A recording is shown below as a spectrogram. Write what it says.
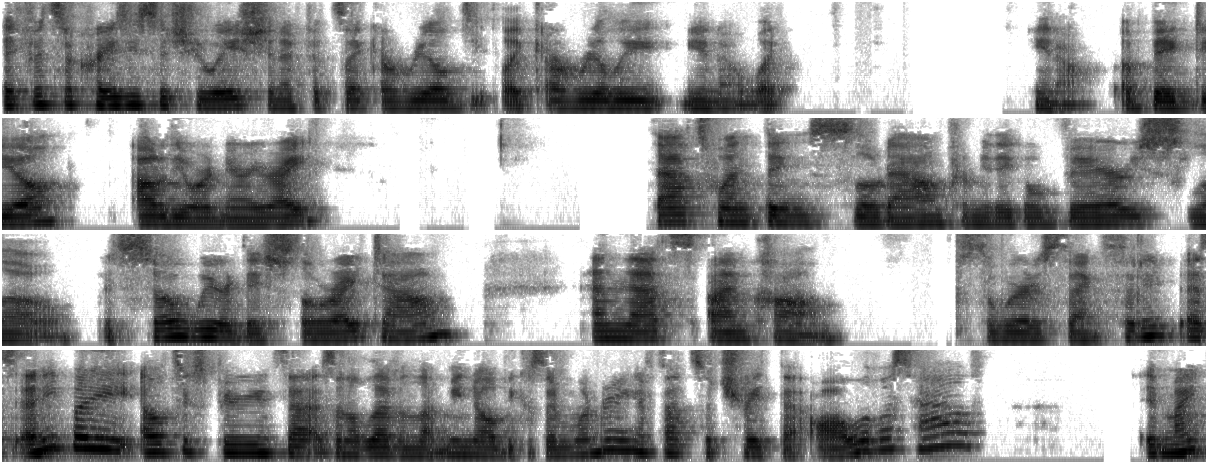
if it's a crazy situation, if it's like a real, like a really, you know, like, you know, a big deal out of the ordinary, right? That's when things slow down for me. They go very slow. It's so weird. They slow right down. And that's, I'm calm. It's the weirdest thing. So, has anybody else experienced that as an 11? Let me know because I'm wondering if that's a trait that all of us have. It might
